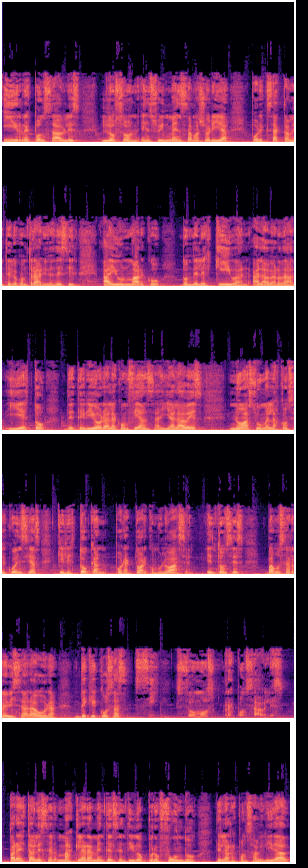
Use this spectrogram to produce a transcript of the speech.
irresponsables lo son en su inmensa mayoría por exactamente lo contrario, es decir, hay un marco donde le esquivan a la verdad y esto deteriora la confianza y a la vez no asumen las consecuencias que les tocan por actuar como lo hacen. Entonces, vamos a revisar ahora de qué cosas sí somos responsables. Para establecer más claramente el sentido profundo de la responsabilidad,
